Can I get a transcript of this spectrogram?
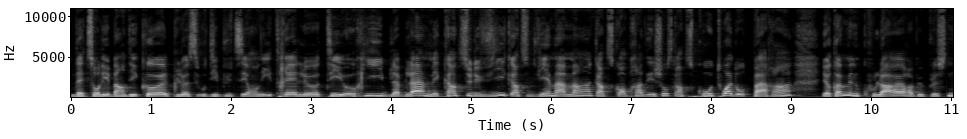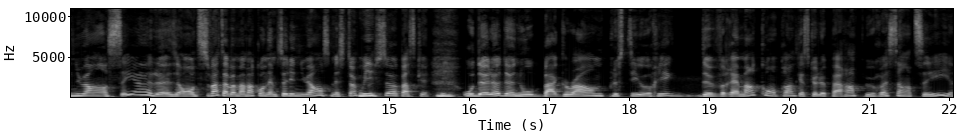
d'être sur les bancs d'école, puis là, au début, tu sais, on est très, là, théorie, blabla, mais quand tu le vis, quand tu deviens maman, quand tu comprends des choses, quand tu côtoies d'autres parents, il y a comme une couleur un peu plus nuancée. Hein? Le- on dit souvent, ça va maman qu'on aime ça, les nuances, mais c'est un Oui. peu ça, parce que Oui. au-delà de nos backgrounds plus théoriques, de vraiment comprendre qu'est-ce que le parent peut ressentir,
